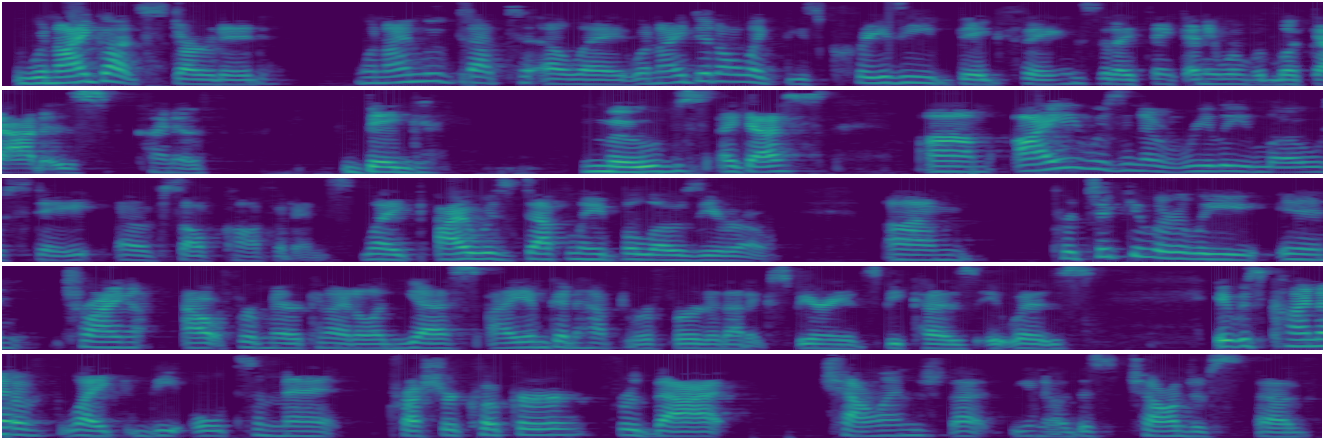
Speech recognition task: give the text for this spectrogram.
when I got started, when I moved out to LA, when I did all like these crazy big things that I think anyone would look at as kind of big moves, I guess, um, I was in a really low state of self confidence. Like I was definitely below zero, um, particularly in trying out for American Idol. And yes, I am going to have to refer to that experience because it was, it was kind of like the ultimate pressure cooker for that challenge that you know this challenge of of,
